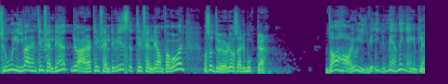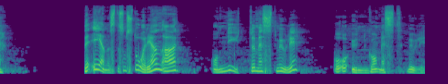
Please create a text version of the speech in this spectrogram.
tror livet er en tilfeldighet, du er her tilfeldigvis et tilfeldig antall år, og så dør du, og så er du borte. Da har jo livet ingen mening, egentlig. Det eneste som står igjen, er å nyte mest mulig og å unngå mest mulig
